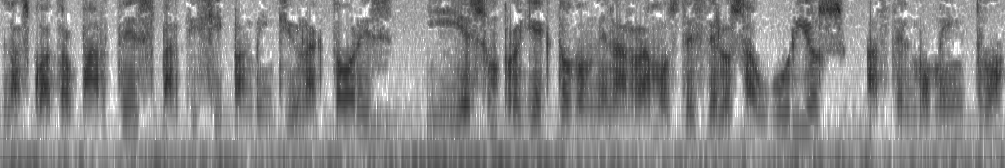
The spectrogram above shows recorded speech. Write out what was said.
Las cuatro partes participan 21 actores y es un proyecto donde narramos desde los augurios hasta el momento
